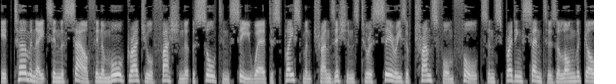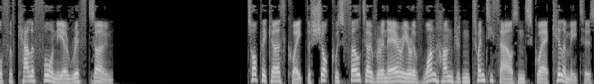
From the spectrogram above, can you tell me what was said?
It terminates in the south in a more gradual fashion at the Salton Sea where displacement transitions to a series of transform faults and spreading centers along the Gulf of California Rift Zone. Topic earthquake The shock was felt over an area of 120,000 square kilometers,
